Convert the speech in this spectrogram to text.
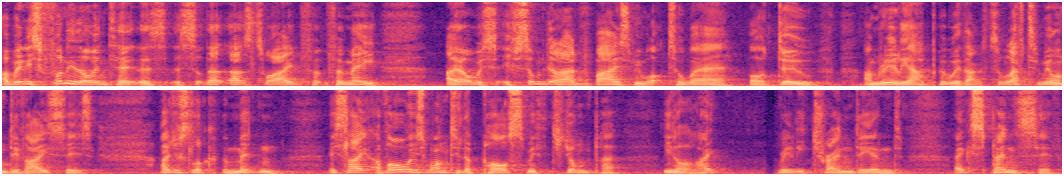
I mean, it's funny though, isn't it? There's, there's- that, that's why, for, for me, I always, if somebody will advise me what to wear or do, I'm really happy with that. So left to my own devices, I just look at the midden. It's like I've always wanted a Paul Smith jumper, you know, like really trendy and expensive.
